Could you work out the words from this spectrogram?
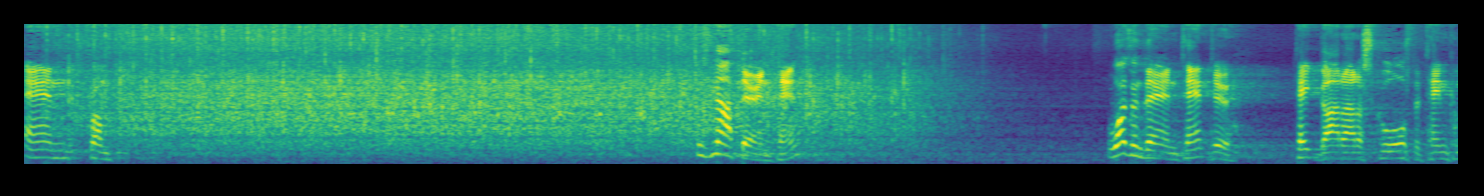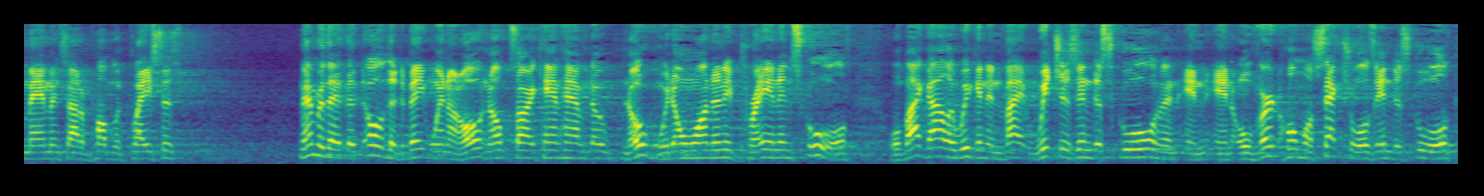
and from It was not their intent. It wasn't their intent to take God out of schools, the Ten Commandments out of public places. Remember that, that, oh, the debate went on. Oh, nope, sorry, can't have no, nope, we don't want any praying in schools. Well, by golly, we can invite witches into schools and, and, and overt homosexuals into schools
